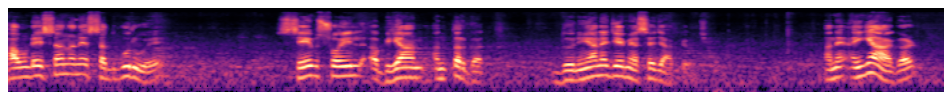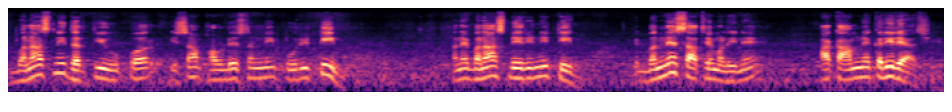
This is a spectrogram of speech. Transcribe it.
ફાઉન્ડેશન અને સદગુરુએ સેવ સોઇલ અભિયાન અંતર્ગત દુનિયાને જે મેસેજ આપ્યો છે અને અહીંયા આગળ બનાસની ધરતી ઉપર ઈશા ફાઉન્ડેશનની પૂરી ટીમ અને બનાસ ડેરીની ટીમ એ બંને સાથે મળીને આ કામને કરી રહ્યા છીએ.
